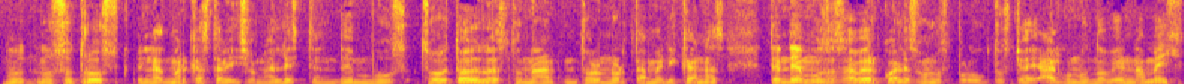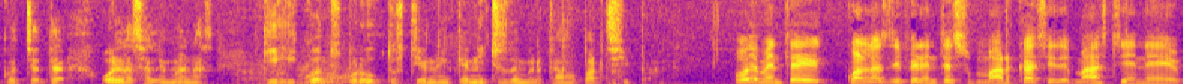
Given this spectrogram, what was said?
nosotros en las marcas tradicionales tendemos, sobre todo en las norteamericanas, tendemos a saber cuáles son los productos que hay. Algunos no vienen a México, etcétera, o en las alemanas. Kili, ¿cuántos productos tienen? ¿Qué nichos de mercado participan? Obviamente, con las diferentes marcas y demás, tiene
